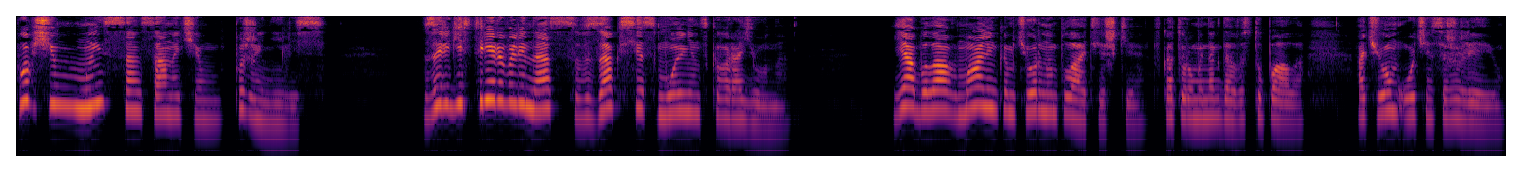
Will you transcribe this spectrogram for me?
В общем, мы с Сан Санычем поженились. Зарегистрировали нас в ЗАГСе Смольнинского района. Я была в маленьком черном платьишке, в котором иногда выступала, о чем очень сожалею.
